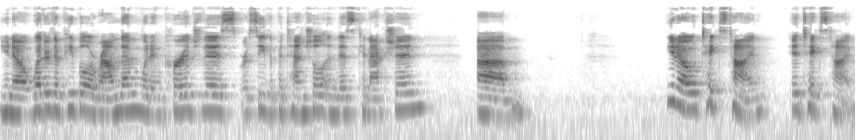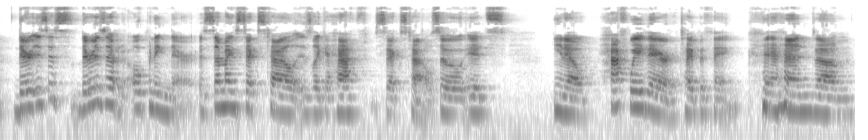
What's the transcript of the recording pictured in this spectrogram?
you know, whether the people around them would encourage this or see the potential in this connection, um, you know, takes time. It takes time. There is a, there is an opening there. A semi-sextile is like a half sextile. So it's, you know, halfway there type of thing. and, um,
